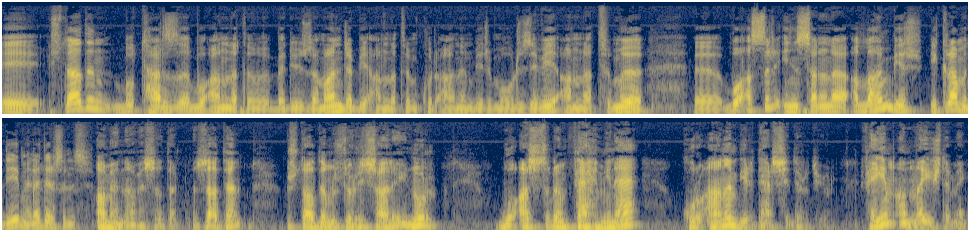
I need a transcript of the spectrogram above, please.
E, üstadın bu tarzı, bu anlatımı, Bediüzzamanca bir anlatım, Kur'an'ın bir mucizevi anlatımı, e, bu asır insanına Allah'ın bir ikramı değil mi? Ne dersiniz? Amenna ve sadak. Zaten üstadımız Risale-i Nur bu asrın fehmine Kur'an'ın bir dersidir diyor. Fehim anlayış demek.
